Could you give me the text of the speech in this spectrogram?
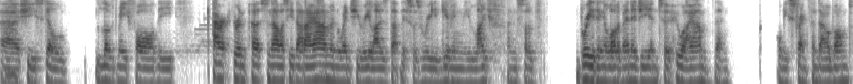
Uh, she still loved me for the character and personality that I am, and when she realized that this was really giving me life and sort of breathing a lot of energy into who I am, then only strengthened our bond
